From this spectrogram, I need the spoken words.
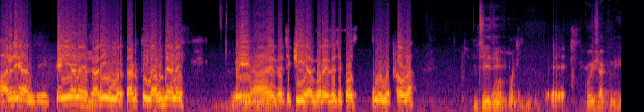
ਹਾਂਜੀ ਹਾਂਜੀ। ਕਈਆਂ ਨੇ ਸਾਰੀ ਉਮਰ ਕੱਢਤੀ ਲੱਭਦੇ ਨੇ। ਵੀ ਹਾਂ ਇਹਦੇ ਚ ਕੀ ਆ ਪਰ ਇਹਦੇ ਚ ਕੁਛ ਨਹੀਂ ਨਿਕਲਦਾ। ਜੀ ਜੀ। ਕੋਈ ਸ਼ੱਕ ਨਹੀਂ।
